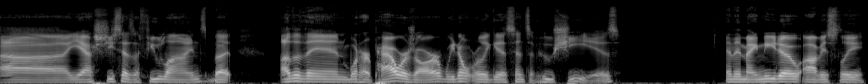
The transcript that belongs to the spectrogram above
uh, yeah, she says a few lines, but other than what her powers are, we don't really get a sense of who she is. And then Magneto, obviously,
